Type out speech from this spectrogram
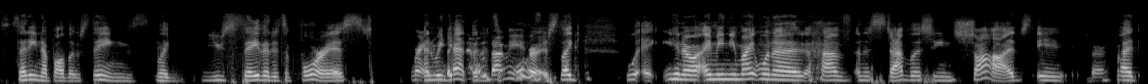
Setting up all those things like you say that it's a forest right. and we get that it's that a means. forest. Like eh, you know i mean you might want to have an establishing shot in, Sure. but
